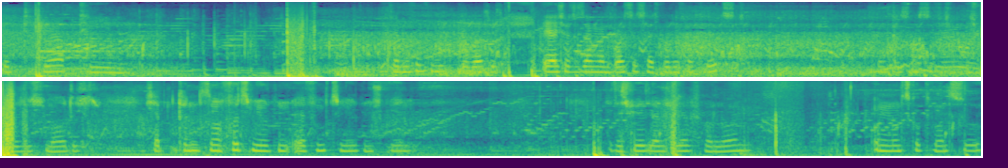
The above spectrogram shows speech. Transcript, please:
Get Team. Ich habe 5 Minuten, was. Ja, ich würde sagen, meine Bosses-Zeit wurde verkürzt. Ich wurde das Mode. Ich, ich hab, kann jetzt nur 40 Minuten, äh, 15 Minuten spielen. Das Spiel, glaube ich, wieder verloren. Und uns guckt jemand zu.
